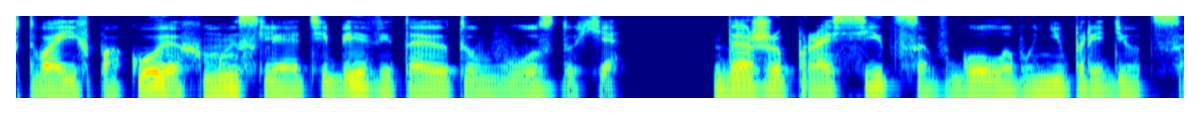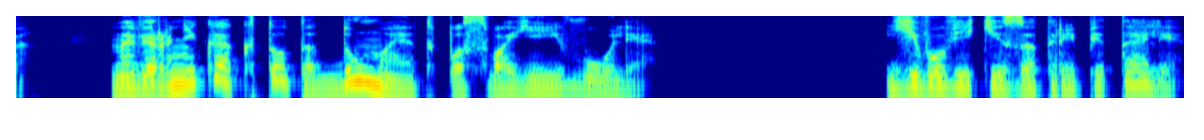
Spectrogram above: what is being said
В твоих покоях мысли о тебе витают в воздухе. Даже проситься в голову не придется. Наверняка кто-то думает по своей воле. Его веки затрепетали,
